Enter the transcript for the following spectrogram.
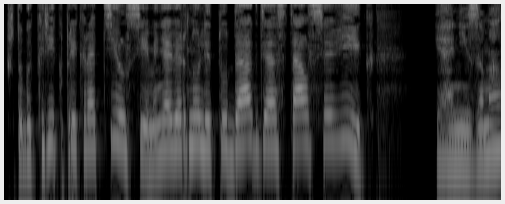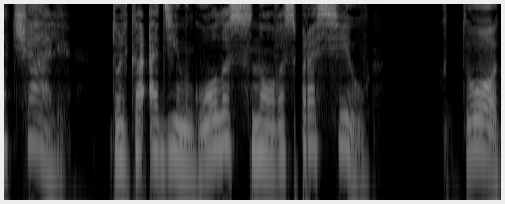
чтобы крик прекратился, и меня вернули туда, где остался Вик. И они замолчали. Только один голос снова спросил. «Кто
